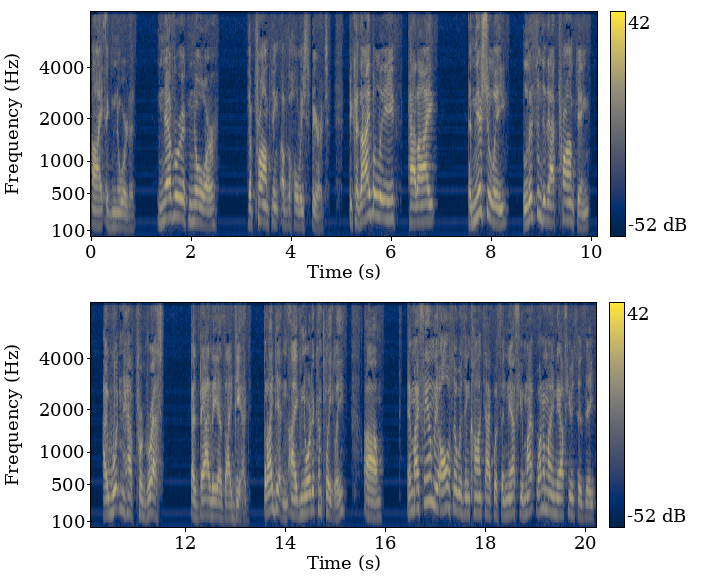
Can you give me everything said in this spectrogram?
I ignored it. Never ignore the prompting of the Holy Spirit. Because I believe had I initially listened to that prompting, I wouldn't have progressed as badly as I did. But I didn't. I ignored it completely. Um, and my family also was in contact with a nephew. My, one of my nephews is the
